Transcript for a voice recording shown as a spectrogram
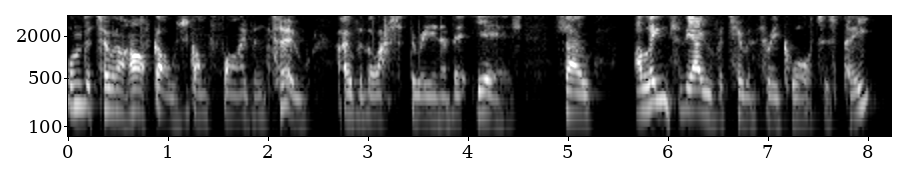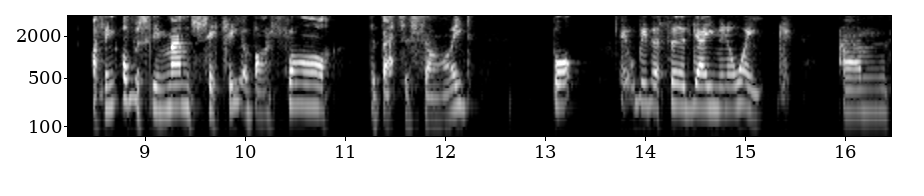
under two and a half goals has gone five and two over the last three and a bit years. So I lean to the over two and three quarters, Pete. I think obviously Man City are by far the better side, but it will be the third game in a week. And,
